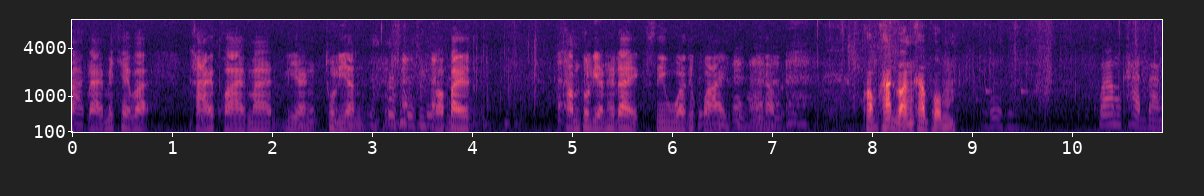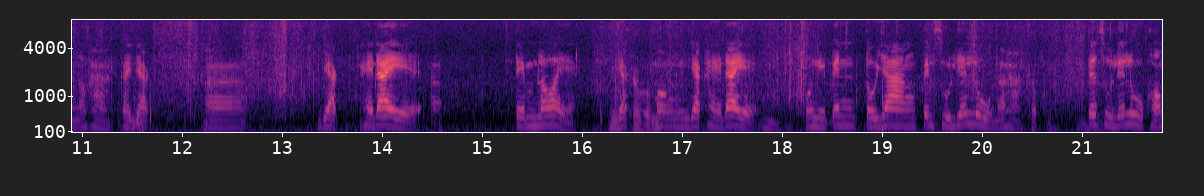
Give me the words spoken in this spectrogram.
ปากได้ ไม่ใช่ว่าขายควายมาเลี้ยงทุเรียน ต่อไปทำทุเรียนให้ได้ซีวัวทุกควายนะครับ ความคาดหวังครับผม ความคาดหวังเนาะค่ะก็อยากเอ่ออยากให้ได้เอ่อเต็มร้อย อยากครับผม มองอยากให้ได้มองนี้เป็นตัวอย่างเป็นศูนย์เรียนรู้นะคะ ครับผม เป็นศูนย์เรียนรู้ของ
